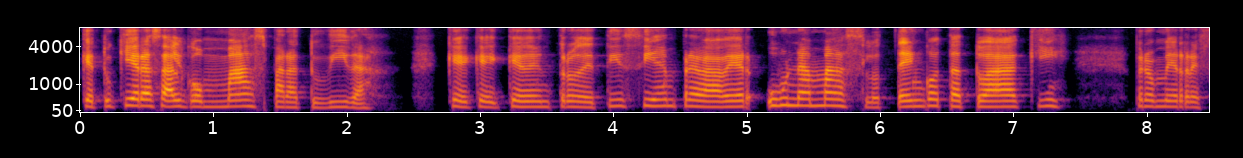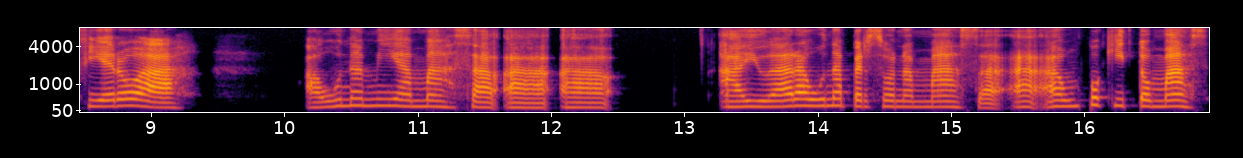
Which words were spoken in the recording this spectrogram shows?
que tú quieras algo más para tu vida, que, que, dentro de ti siempre va a haber una más, lo tengo tatuada aquí, pero me refiero a, a una mía más, a, a, a, ayudar a una persona más, a, un poquito más,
